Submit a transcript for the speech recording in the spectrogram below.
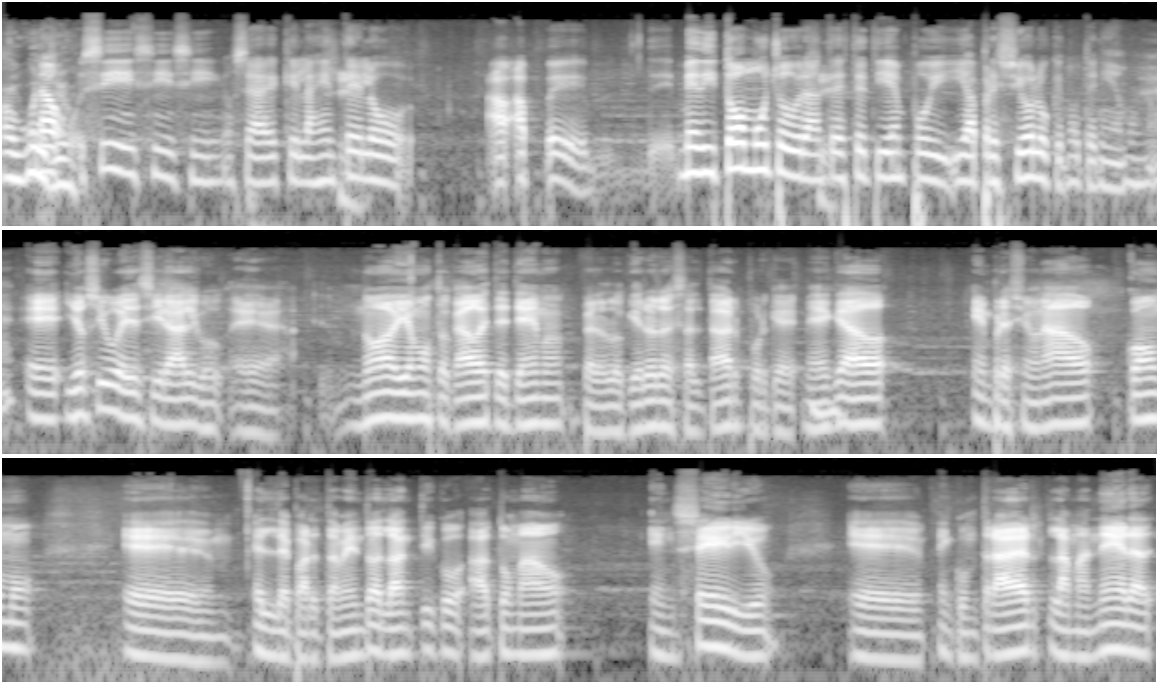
una- sí, sí, sí. O sea, es que la gente Sí. lo a- a- eh, meditó mucho durante Sí. este tiempo y, y apreció lo que no teníamos, ¿no? Eh, yo sí voy a decir algo. eh, no habíamos tocado este tema, pero lo quiero resaltar porque me he quedado impresionado cómo eh, el Departamento Atlántico ha tomado en serio eh, encontrar la manera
